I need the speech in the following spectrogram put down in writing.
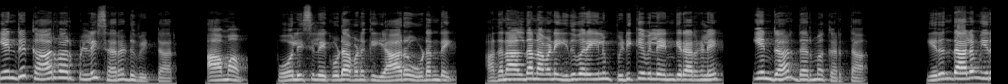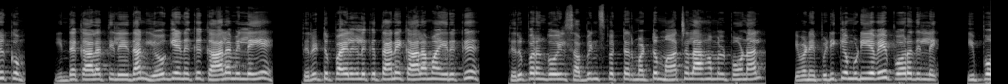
என்று கார்வார் பிள்ளை சரடு விட்டார். ஆமாம் போலீசிலே கூட அவனுக்கு யாரோ உடந்தை. அதனால்தான் அவனை இதுவரையிலும் பிடிக்கவில்லை என்கிறார்களே என்றார் தர்மகர்த்தா. இருந்தாலும் இருக்கும் இந்த காலத்திலேதான் யோகியனுக்கு காலமில்லையே. திருட்டுப் பயல்களுக்குத்தானே காலமாயிருக்கு. திருப்பரங்கோயில் சப் இன்ஸ்பெக்டர் மட்டும் மாற்றலாகாமல் போனால் இவனை பிடிக்க முடியவே போறதில்லை. இப்போ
